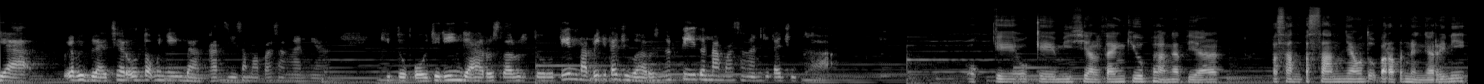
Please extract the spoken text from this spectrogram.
Ya lebih belajar untuk menyeimbangkan sih sama pasangannya gitu kok. Jadi nggak harus selalu diturutin, tapi kita juga harus ngerti tentang pasangan kita juga. Oke, oke, Michelle, thank you banget ya. Pesan-pesannya untuk para pendengar ini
